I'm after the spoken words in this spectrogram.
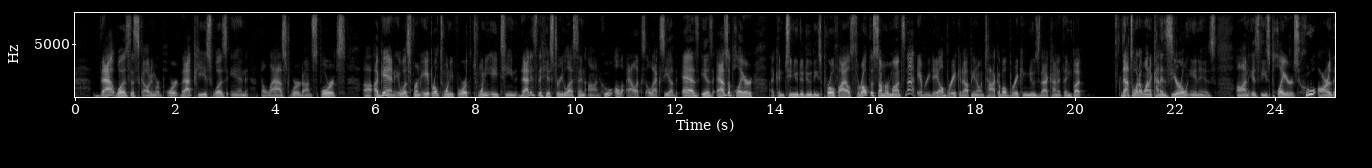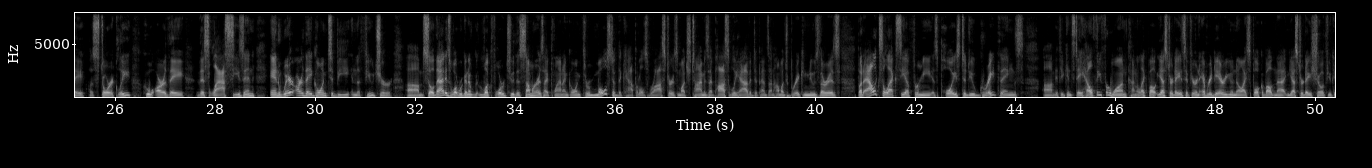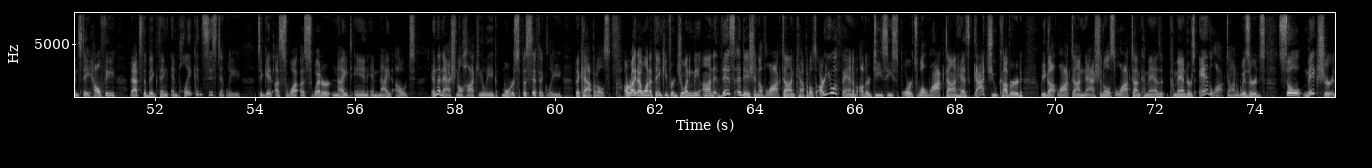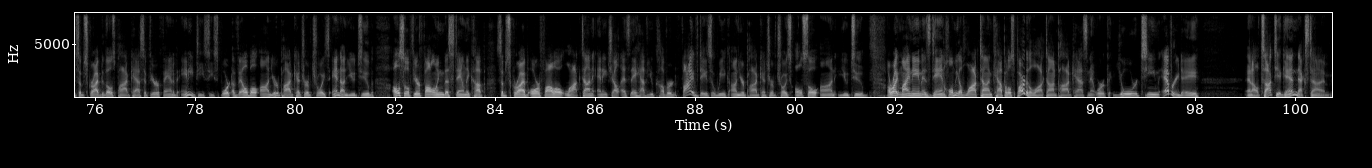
That was the scouting report. That piece was in the last word on sports. Uh, again, it was from April 24th, 2018. That is the history lesson on who Alex Alexeyev as is as a player. I continue to do these profiles throughout the summer months, not every day. I'll break it up, you know, and talk about breaking news, that kind of thing. But that's what I want to kind of zero in is on is these players. Who are they historically? Who are they this last season? And where are they going to be in the future? Um, so that is what we're going to look forward to this summer as I plan on going through most of the Capitals roster as much time as I possibly have. It depends on how much breaking news there is. But Alex Alexia for me is poised to do great things. Um, if you can stay healthy for one, kind of like about yesterday's, if you're an everydayer, you know I spoke about in that yesterday's show. If you can stay healthy, that's the big thing, and play consistently to get a, sw- a sweater night in and night out in the National Hockey League, more specifically, the Capitals. All right, I want to thank you for joining me on this edition of Locked On Capitals. Are you a fan of other DC sports? Well, Locked On has got you covered. We got Locked On Nationals, Locked On Command- Commanders, and Locked On Wizards. So make sure and subscribe to those podcasts if you're a fan of any DC sport, available on your podcatcher of choice and on YouTube. Also, if you're following the Stanley Cup, subscribe or follow Locked On NHL as they have you covered five days a week on your podcatcher of choice, also on YouTube. All right, my name is Dan Holme of Locked On Capitals, part of the Locked On Podcast Network, your team every day and I'll talk to you again next time.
